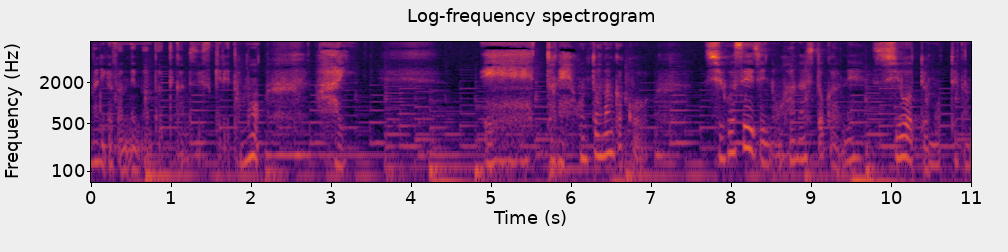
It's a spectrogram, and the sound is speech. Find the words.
何が残念なんだって感じですけれども。はい。えー、本当はなんかこう守護聖人のお話とかねしようって思ってたの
